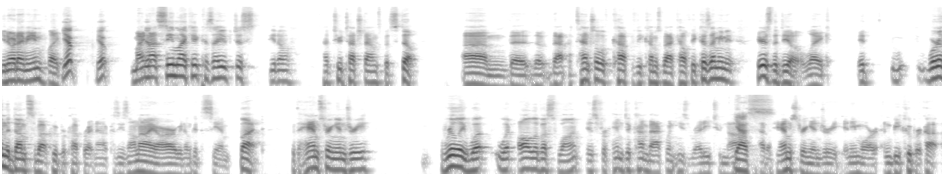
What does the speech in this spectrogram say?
You know what I mean? Like, Yep. Yep. might Yep. not seem like it because Aiyuk just you know had two touchdowns, but still, um, the the that potential of Kupp if he comes back healthy. Because I mean, here's the deal: like it, we're in the dumps about Cooper Kupp right now because he's on IR. We don't get to see him, but with a hamstring injury, really what what all of us want is for him to come back when he's ready to not Yes. have a hamstring injury anymore and be Cooper Kupp.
